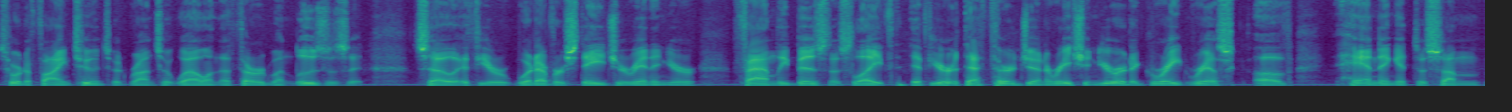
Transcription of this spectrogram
sort of fine tunes it, runs it well, and the third one loses it. So if you're whatever stage you're in in your family business life, if you're at that third generation, you're at a great risk of handing it to some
